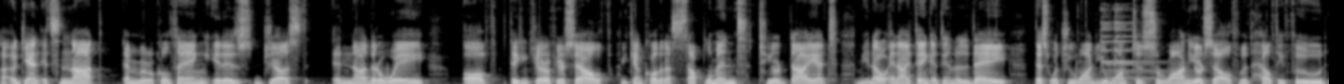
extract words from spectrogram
Uh, again, it's not a miracle thing. It is just another way of taking care of yourself. You can call it a supplement to your diet. You know, and I think at the end of the day, that's what you want. You want to surround yourself with healthy food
